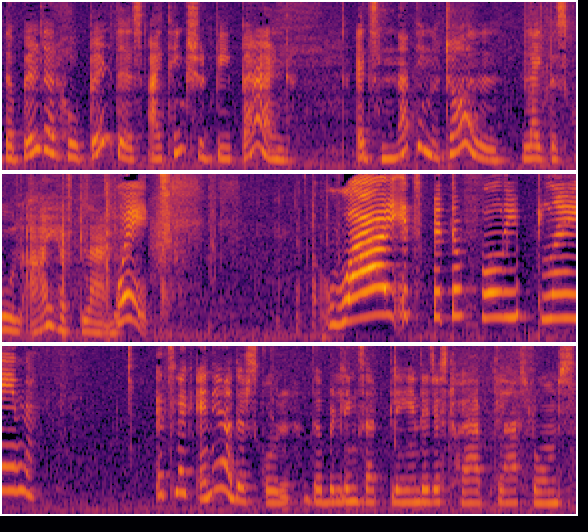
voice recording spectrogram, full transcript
The builder who built this, I think, should be banned. It's nothing at all like the school I have planned. Wait. Why it's pitifully plain? It's like any other school. The buildings are plain, they just have classrooms.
